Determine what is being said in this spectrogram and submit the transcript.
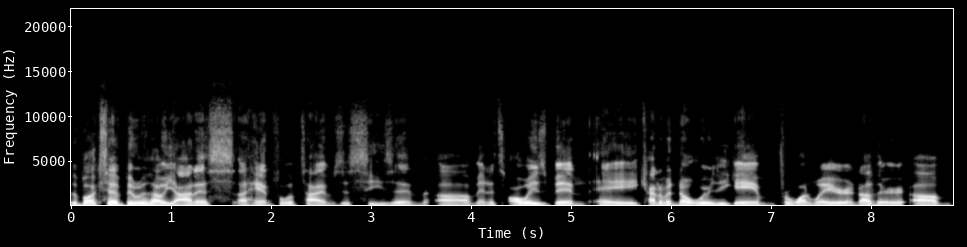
the Bucks have been without Giannis a handful of times this season, um, and it's always been a kind of a noteworthy game for one way or another. Um,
